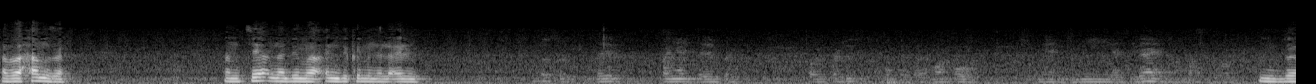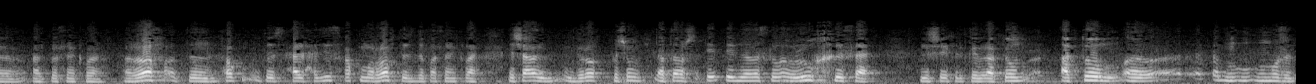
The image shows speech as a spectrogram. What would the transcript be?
Аба Хамза. Анти'на бима индика мин аль-ильм. Да, от посланника. Раф, э, хукм, то есть аль-хадис, хукм раф, то есть до посланника. Ишал Бюров, почему? Потому что Ибн Расул рухса не шейх аль-Кабир. А кто, а кто э, может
